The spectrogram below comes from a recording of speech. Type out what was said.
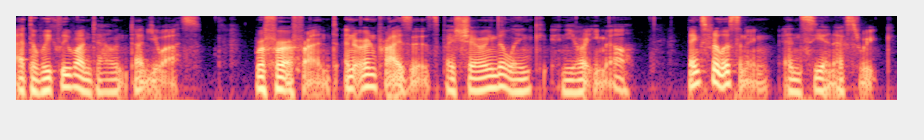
at theweeklyrundown.us refer a friend, and earn prizes by sharing the link in your email. Thanks for listening, and see you next week.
